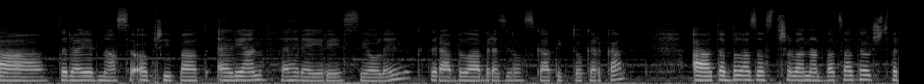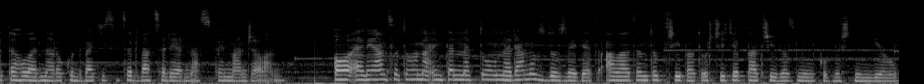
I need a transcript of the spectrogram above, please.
A teda jedná se o případ Elian Ferreira Siolin, která byla brazilská tiktokerka a ta byla zastřelena 24. ledna roku 2021 svým manželem. O Elian se toho na internetu nedá moc dozvědět, ale tento případ určitě patří za zmínku v dnešním dílu.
